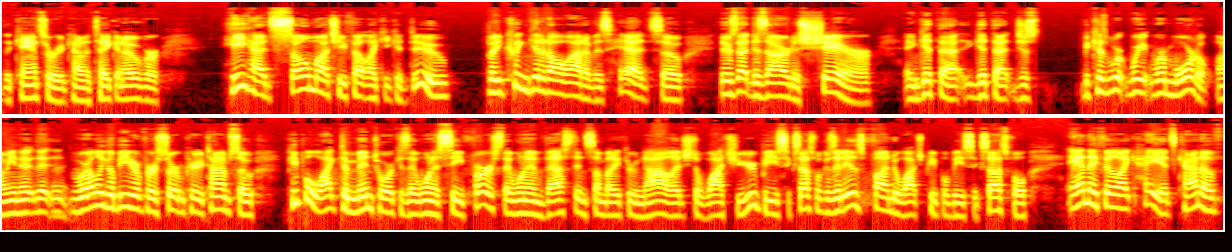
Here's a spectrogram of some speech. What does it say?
the cancer had kind of taken over. He had so much he felt like he could do, but he couldn't get it all out of his head. So there's that desire to share and get that, get that just because we're, we're, we're mortal. I mean, th- th- we're only going to be here for a certain period of time. So people like to mentor because they want to see first, they want to invest in somebody through knowledge to watch you be successful because it is fun to watch people be successful. And they feel like, hey, it's kind of,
